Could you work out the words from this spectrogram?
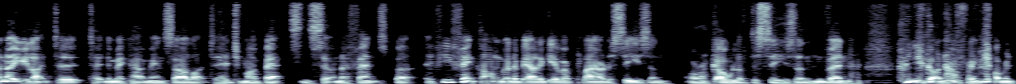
know you like to take the mick out of me and say I like to hedge my bets and sit on a fence, but if you think I'm going to be able to give a player of the season or a goal of the season, then you've got nothing coming.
